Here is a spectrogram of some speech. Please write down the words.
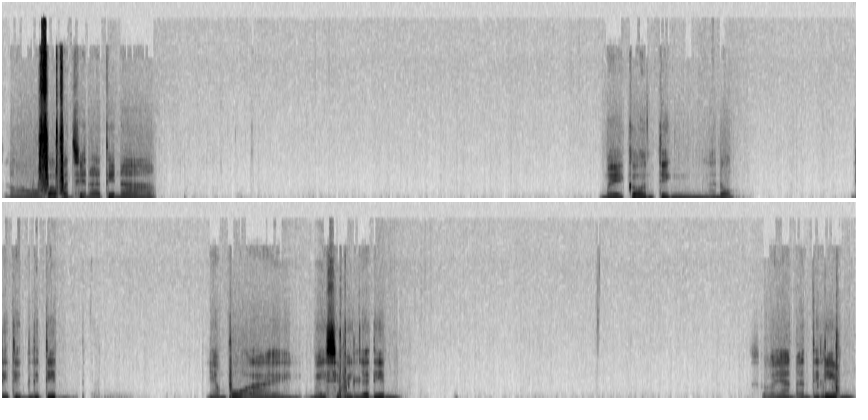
So, papansin natin na may kaunting ano litid-litid. Yan po ay may similya din. So, ayan, ang dilim.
